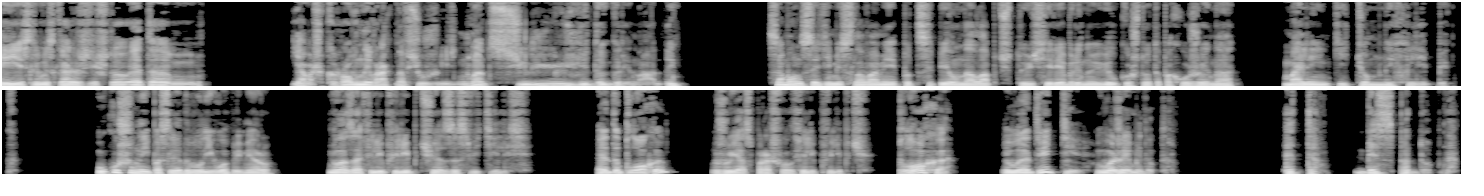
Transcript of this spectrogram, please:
И если вы скажете, что это... Я ваш кровный враг на всю жизнь, от Севильи до Гренады. Сам он с этими словами подцепил на лапчатую серебряную вилку что-то похожее на маленький темный хлебик. Укушенный последовал его примеру. Глаза Филипп Филипповича засветились. — Это плохо? — жуя спрашивал Филипп Филиппович. — Плохо? Вы ответьте, уважаемый доктор. — Это бесподобно,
